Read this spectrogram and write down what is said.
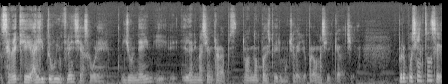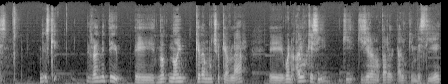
se ve que alguien tuvo influencia sobre Your Name y, la animación, claro, pues no, no, puedes pedir mucho de ello, pero aún así queda chida. Pero pues sí, entonces, es que realmente eh, no, no queda mucho que hablar. Eh, bueno, algo que sí quisiera notar, algo que investigué,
